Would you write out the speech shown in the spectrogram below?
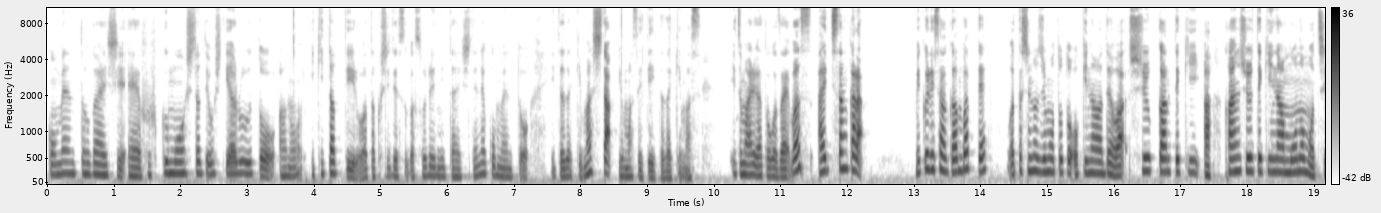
コメント返し、えー、不服申し立てをしてやると、あの、生き立っている私ですが、それに対してね、コメントいただきました。読ませていただきます。いつもありがとうございます。愛知さんから、みくりさん頑張って。私の地元と沖縄では習慣的、あ、慣習的なものも違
